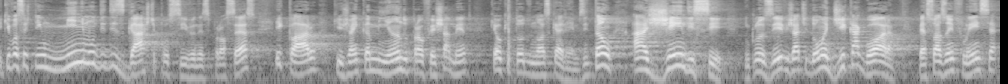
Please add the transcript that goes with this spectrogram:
e que você tenha o mínimo de desgaste possível nesse processo. E claro que já encaminhando para o fechamento que é o que todos nós queremos. Então, agende-se. Inclusive, já te dou uma dica agora. Persuasão e influência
